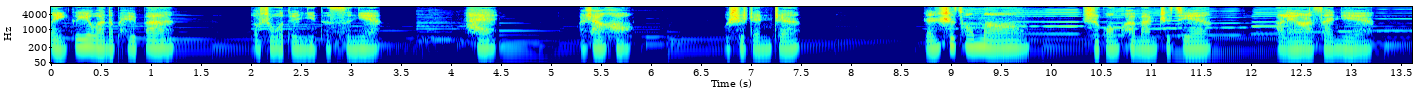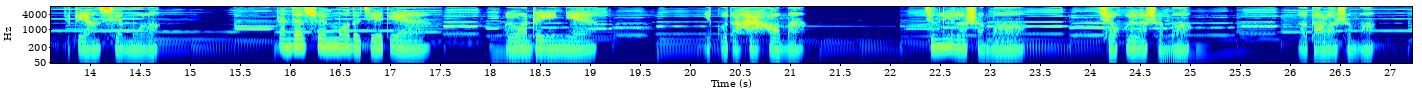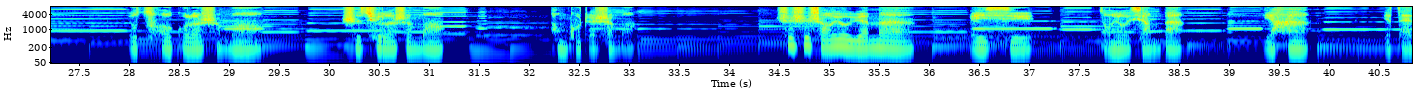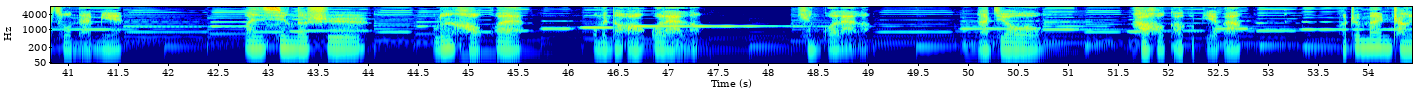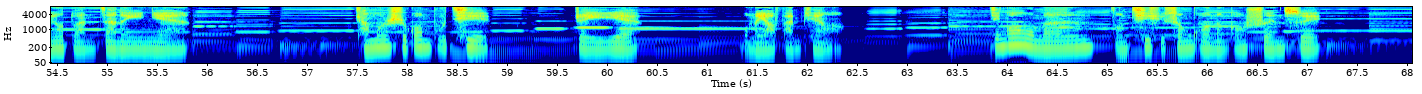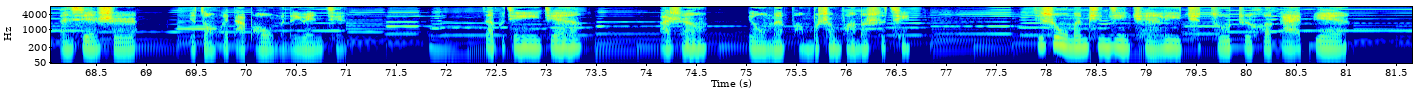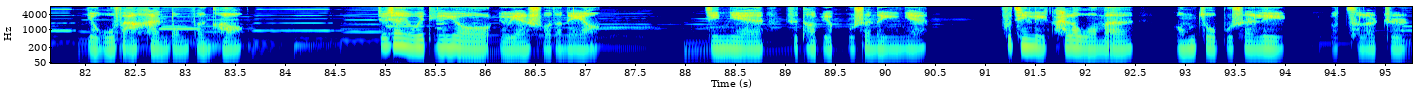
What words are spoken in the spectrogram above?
每一个夜晚的陪伴，都是我对你的思念。嗨，晚上好，我是真真。人世匆忙，时光快慢之间，二零二三年就这样谢幕了。站在岁末的节点，回望这一年，你过得还好吗？经历了什么？学会了什么？得到了什么？又错过了什么？失去了什么？痛苦着什么？世事少有圆满，悲喜总有相伴，遗憾也在所难免。万幸的是，无论好坏，我们都熬过来了，挺过来了。那就好好告个别吧，和这漫长又短暂的一年。长梦时光不弃。这一夜，我们要翻篇了。尽管我们总期许生活能够顺遂，但现实也总会打破我们的愿景，在不经意间发生令我们防不胜防的事情。即使我们拼尽全力去阻止和改变，也无法撼动分毫。就像有位听友留言说的那样。今年是特别不顺的一年，父亲离开了我们，工作不顺利，又辞了职。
